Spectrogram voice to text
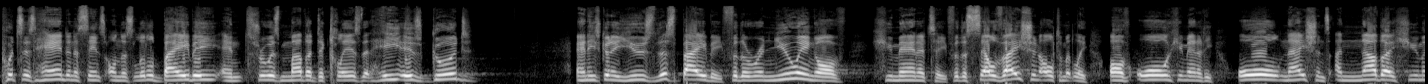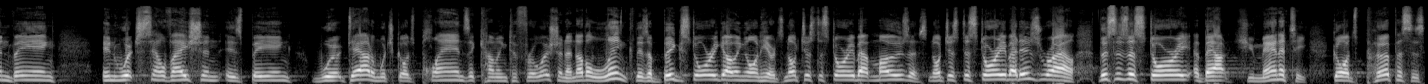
puts his hand, in a sense, on this little baby and through his mother declares that he is good. And he's going to use this baby for the renewing of humanity, for the salvation ultimately of all humanity, all nations, another human being in which salvation is being worked out, in which God's plans are coming to fruition. Another link, there's a big story going on here. It's not just a story about Moses, not just a story about Israel. This is a story about humanity, God's purposes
